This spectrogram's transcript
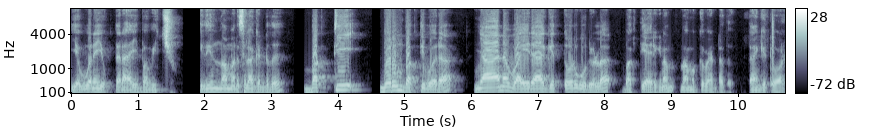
യൗവനയുക്തരായി ഭവിച്ചു. ഇതിൽ നിന്ന് നാം മനസ്സിലാക്കേണ്ടത് ഭക്തി വെറും ഭക്തി പോരാ ജ്ഞാന വൈരാഗ്യത്തോടു കൂടിയുള്ള ഭക്തി ആയിരിക്കണം നമുക്ക് വേണ്ടത്. താങ്ക് യു ടു ആൾ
